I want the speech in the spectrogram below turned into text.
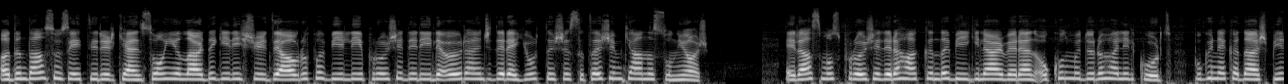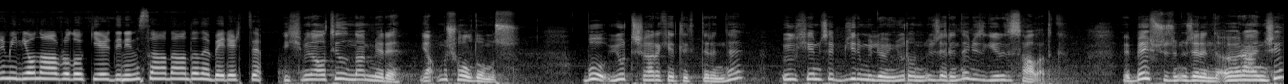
adından söz ettirirken son yıllarda geliştirdiği Avrupa Birliği projeleriyle öğrencilere yurt dışı staj imkanı sunuyor. Erasmus projeleri hakkında bilgiler veren okul müdürü Halil Kurt, bugüne kadar 1 milyon avroluk girdinin sağlandığını belirtti. 2006 yılından beri yapmış olduğumuz bu yurt dışı hareketliliklerinde ülkemize 1 milyon euronun üzerinde biz girdi sağladık. Ve 500'ün üzerinde öğrenci,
